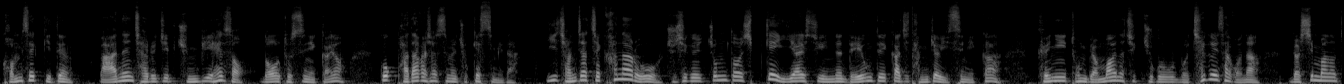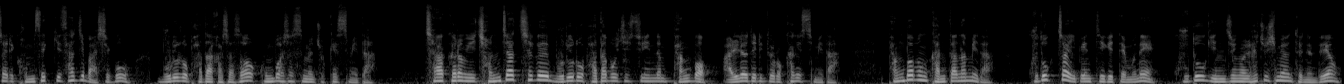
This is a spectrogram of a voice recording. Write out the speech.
검색기 등 많은 자료집 준비해서 넣어뒀으니까요. 꼭 받아가셨으면 좋겠습니다. 이 전자책 하나로 주식을 좀 더 쉽게 이해할 수 있는 내용들까지 담겨 있으니까 괜히 돈 몇만 원씩 주고 뭐 책을 사거나 몇십만 원짜리 검색기 사지 마시고 무료로 받아가셔서 공부하셨으면 좋겠습니다. 자, 그럼 이 전자책을 무료로 받아보실 수 있는 방법 알려드리도록 하겠습니다. 방법은 간단합니다. 구독자 이벤트이기 때문에 구독 인증을 해주시면 되는데요.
